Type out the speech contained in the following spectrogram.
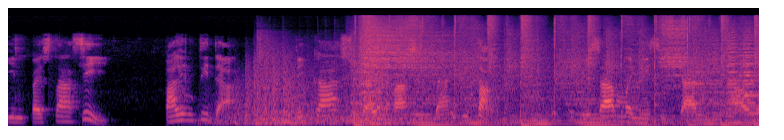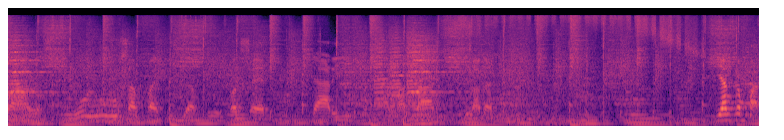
investasi paling tidak ketika sudah lepas dari utang untuk bisa menyisikan di awal 10 sampai 30% dari pendapatan bulanan. Yang keempat,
